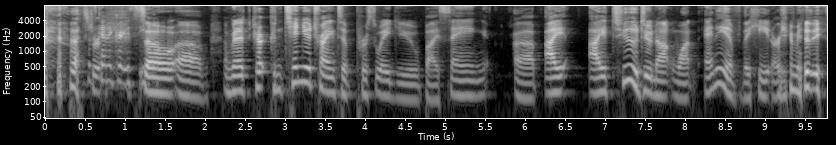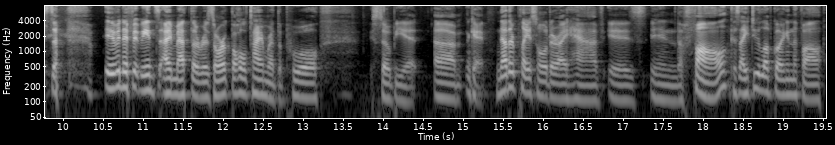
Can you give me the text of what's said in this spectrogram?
That's true. kinda crazy. So um, I'm gonna tr- continue trying to persuade you by saying uh, I I too do not want any of the heat or humidity. So even if it means I'm at the resort the whole time or at the pool, so be it. Um, okay, another placeholder I have is in the fall because I do love going in the fall.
